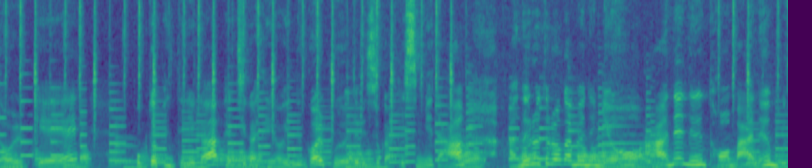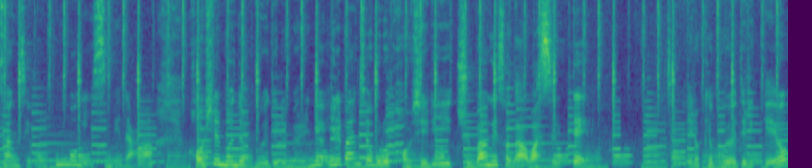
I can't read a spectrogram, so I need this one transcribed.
넓게 복도 팬트리가 배치가 되어 있는 걸 보여드릴 수가 있습니다. 안으로 들어가면은요, 안에는 더 많은 무상 제공 품목이 있습니다. 거실 먼저 보여드리면요, 일반적으로 거실이 주방에서 나왔을 때 자, 이렇게 보여드릴게요.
